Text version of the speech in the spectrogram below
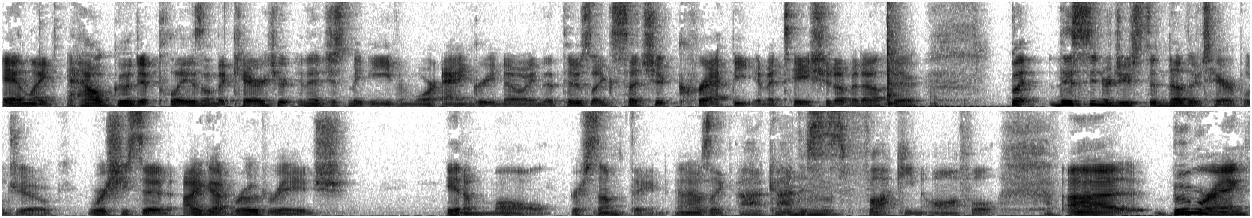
And like how good it plays on the character, and then just maybe even more angry knowing that there's like such a crappy imitation of it out there. But this introduced another terrible joke where she said, "I got road rage," in a mall or something, and I was like, oh god, this is fucking awful. Uh, Boomerang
